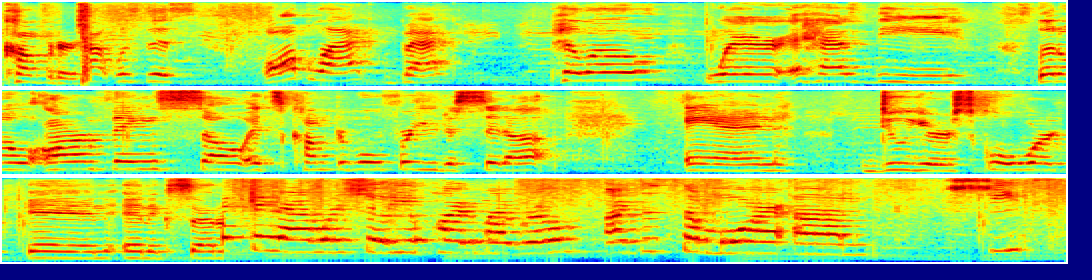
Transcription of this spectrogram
comforter. That was this all black back pillow where it has the little arm things so it's comfortable for you to sit up and do your schoolwork in and etc. I want to show you a part of my room are just some more um, sheets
